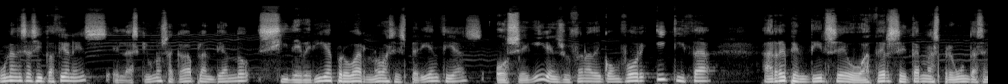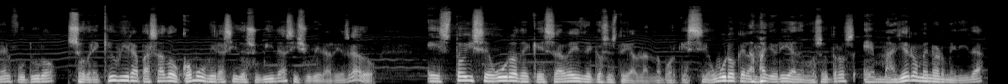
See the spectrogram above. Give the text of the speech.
Una de esas situaciones en las que uno se acaba planteando si debería probar nuevas experiencias o seguir en su zona de confort y quizá arrepentirse o hacerse eternas preguntas en el futuro sobre qué hubiera pasado o cómo hubiera sido su vida si se hubiera arriesgado. Estoy seguro de que sabéis de qué os estoy hablando, porque seguro que la mayoría de vosotros, en mayor o menor medida,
